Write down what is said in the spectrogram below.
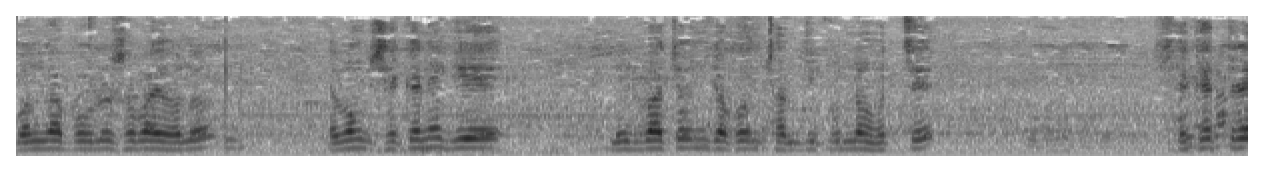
বনগা পৌরসভায় হলো, এবং সেখানে গিয়ে নির্বাচন যখন শান্তিপূর্ণ হচ্ছে, সেক্ষেত্রে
